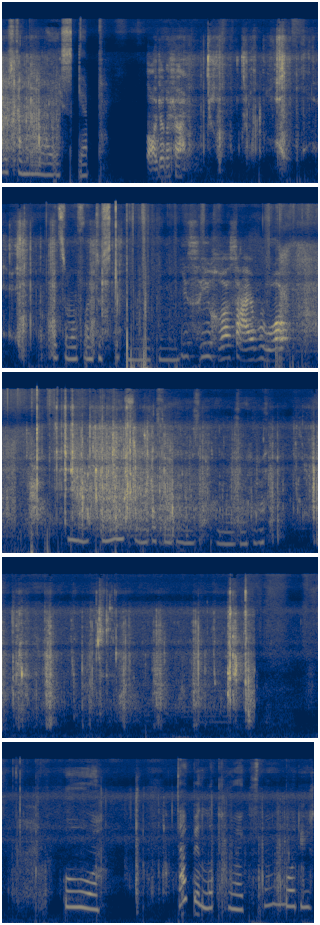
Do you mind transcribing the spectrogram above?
just don't know why I skip. 啊，这个是。It's more fun to skip in my opinion. 一吃一喝啥也不如。Like somebody's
